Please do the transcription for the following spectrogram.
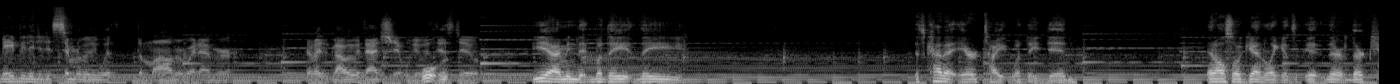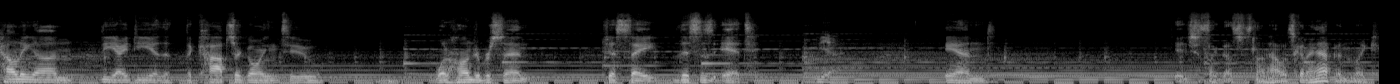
maybe they did it similarly with the mom or whatever. They're like, we got away with that shit. We'll get away with this too. Yeah, I mean, they, but they they it's kind of airtight what they did, and also again, like it's it, they're they're counting on the idea that the cops are going to one hundred percent just say this is it, Yeah. and it's just like that's just not how it's going to happen. Like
